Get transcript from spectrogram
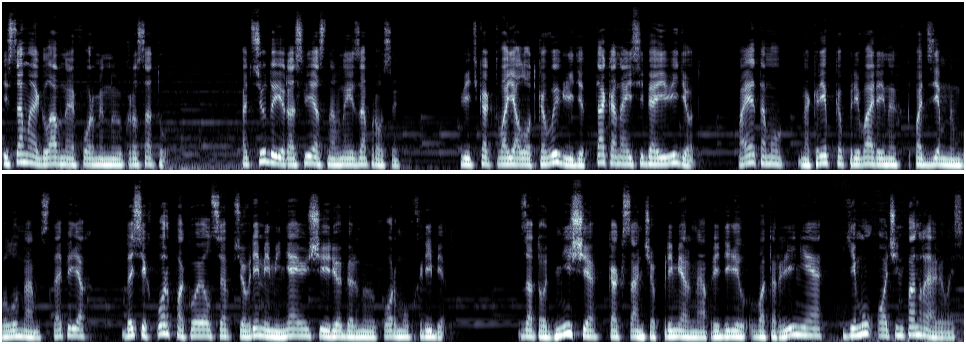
и самое главное форменную красоту. Отсюда и росли основные запросы. Ведь как твоя лодка выглядит, так она и себя и ведет. Поэтому на крепко приваренных к подземным валунам стапелях до сих пор покоился все время меняющий реберную форму хребет. Зато днище, как Санчо примерно определил ватерлиния, ему очень понравилось.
